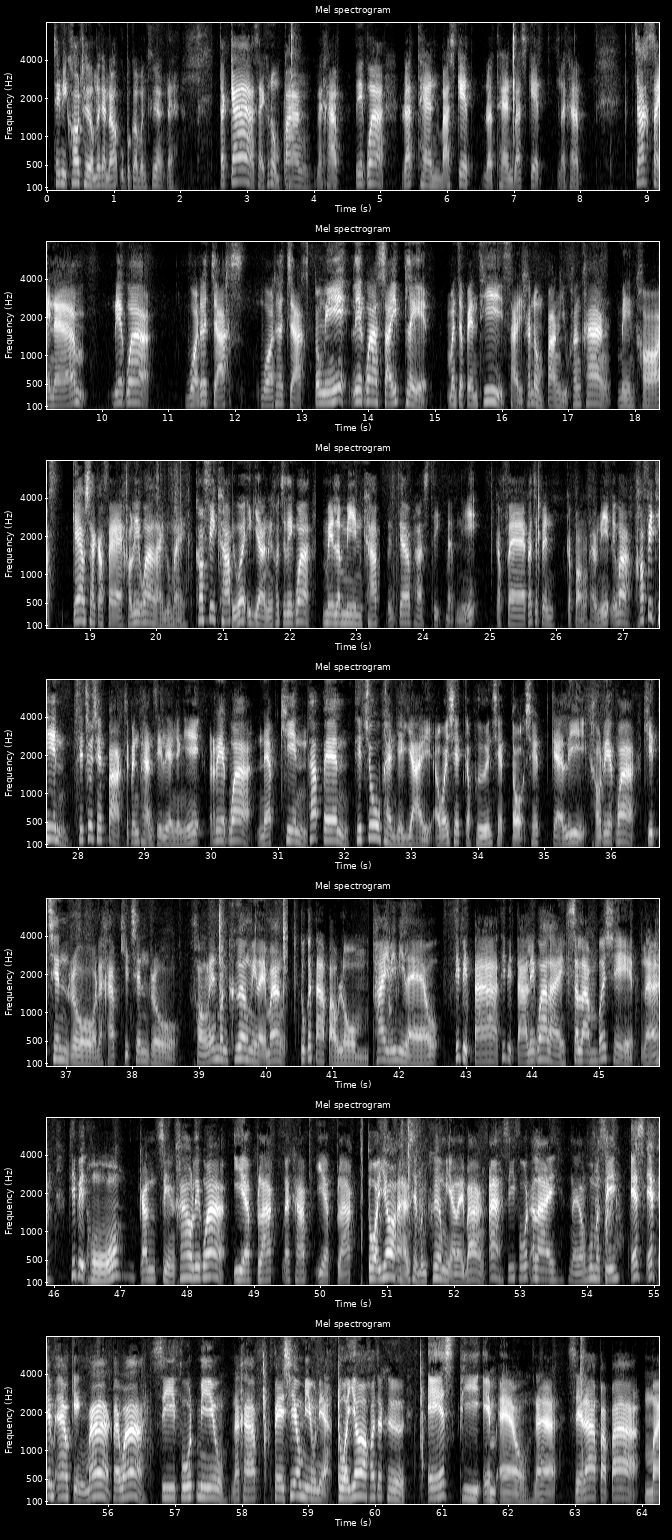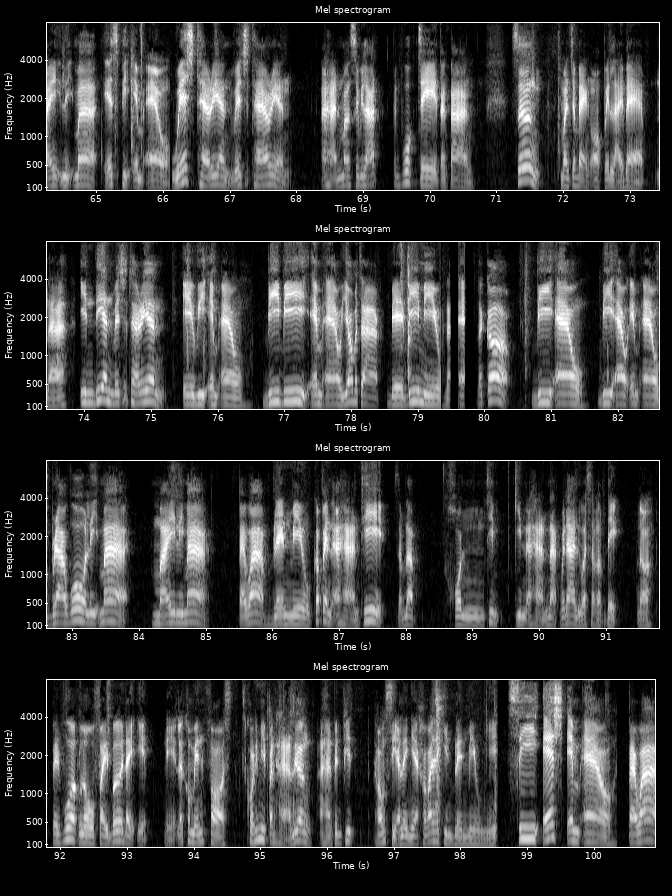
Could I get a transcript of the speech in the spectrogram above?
เทคนิคข้อเทอมแล้วกันเนาะอุปกรณ์บนเครื่องนะ ตะกร้าใส่ขนมปังนะครับ เรียกว่ารัตแทนบาสเกตรัตแทนบาสเกตนะครับจักใส่น้ำเรียกว่า water jugs water jugs ตรงนี้เรียกว่า side plate มันจะเป็นที่ใส่ขนมปังอยู่ข้างๆ main course แก้วชากาแฟเขาเรียกว่าอะไรรู้ไหม coffee cup หรือว่าอีกอย่างหนึ่งเขาจะเรียกว่า melamine cup เป็นแก้วพลาสติกแบบนี้ กาแฟก็จะเป็นกระป๋องแถวนี้เรียกว่า coffee tin ทิชชู่เช็ดปากจะเป็นแผ่นสี่เหลี่ยมอย่างนี้ เรียกว่า napkin ถ้าเป็นทิชชู่แผ่นใหญ่ ๆ เอาไว้เช็ดกับพื้น เช็ดโต๊ะ เช็ดแกลลี่เขาเรียกว่า kitchen roll นะครับ kitchen roll ของเล่นบนเครื่องมีอะไรมั่ง ตุ๊กตาเป่าลม ไพ่ไม่มีแล้ว ที่ปิดตา ที่ปิดตาเรียกว่าอะไร slumber shade นะ ที่ปิดหู กันเสียงข้าวเรียกว่า ear plug นะครับ ear plug ตัวย่ออาหารพิเศษบนเครื่องมีอะไรบ้าง อะ seafood อะไร ไหนลองพูดมาสิ SFML เก่งมาก แปลว่า seafood meal นะครับ special meal เนี่ย ตัวย่อเขาจะคือ SPML นะฮะเซราปาป้าไมลิมา SPML vegetarian vegetarian อาหารมังสวิรัตเป็นพวกเจต่างๆ ซึ่งมันจะแบ่งออกเป็นหลายแบบนะ Indian Vegetarian AVML BBML ย่อมาจาก Baby Meal นะแล้วก็ BL BLML Bravo Lima ไมลิมาแปลว่า Blend Meal ก็เป็นอาหารที่สำหรับคนที่กินอาหารหนักไม่ได้หรือว่าสำหรับเด็กเนาะเป็นพวก low fiber diet นี่แล้ว comment for คนที่มีปัญหาเรื่องอาหารเป็นพิษ ท้องเสียอะไรเงี้ยเขาก็จะกินเบรนมิลอย่างนี้ CHML แปลว่า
